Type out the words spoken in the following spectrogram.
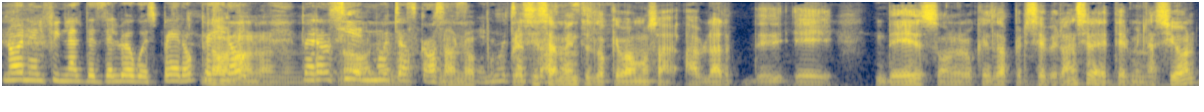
No en el final, desde luego, espero, pero, No, no, no, no, pero sí en no, muchas cosas. no, no, en muchas precisamente cosas. es lo que vamos a hablar de, eh, de eso, lo que es la perseverancia, la determinación,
